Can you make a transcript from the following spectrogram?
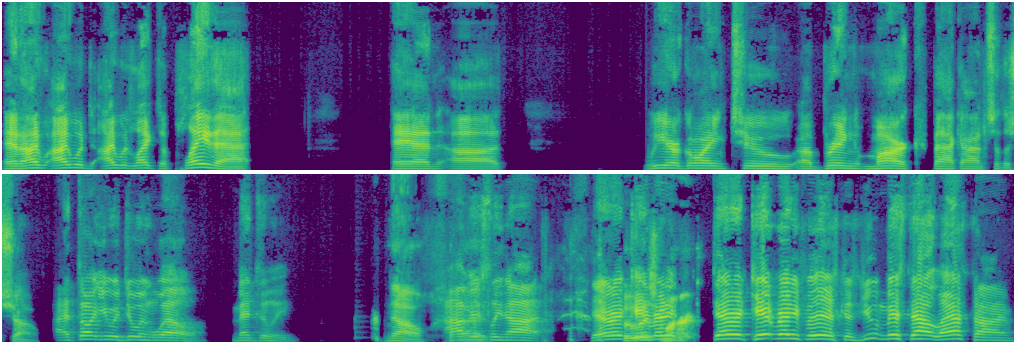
and I I would I would like to play that, and uh, we are going to uh, bring Mark back onto the show. I thought you were doing well mentally. No, Obviously not. Derek, Who get is ready. Mark? Derek, get ready for this because you missed out last time.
